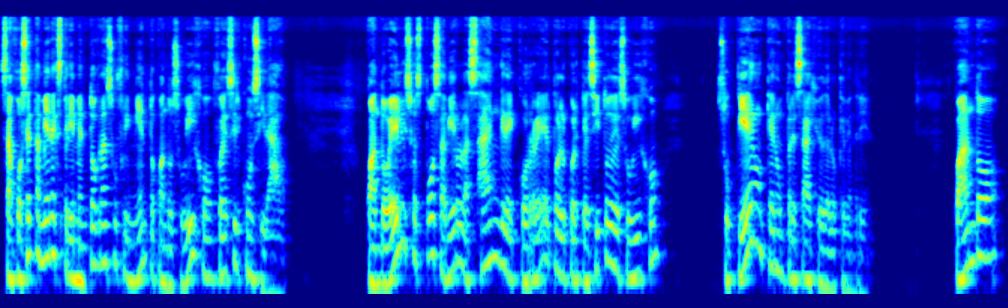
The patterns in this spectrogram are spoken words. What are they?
San José también experimentó gran sufrimiento cuando su hijo fue circuncidado. Cuando él y su esposa vieron la sangre correr por el cuerpecito de su hijo, supieron que era un presagio de lo que vendría. ¿Cuándo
